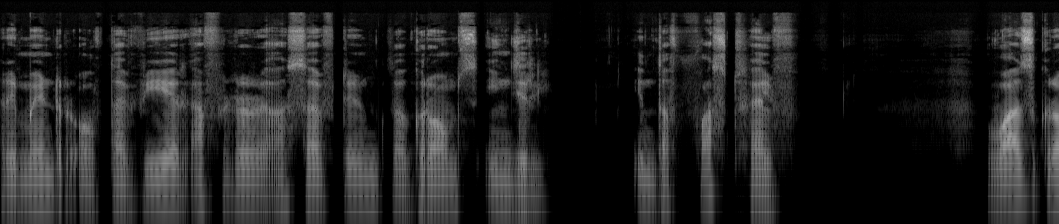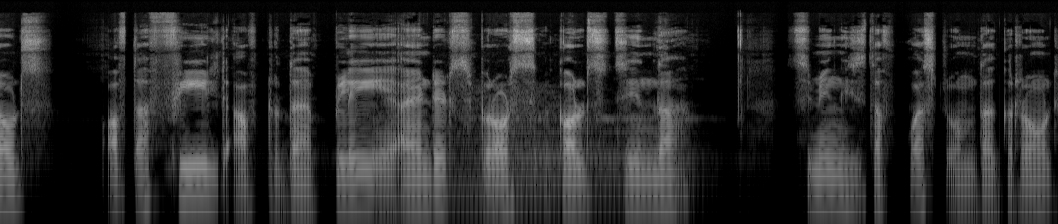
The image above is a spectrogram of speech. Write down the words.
remainder of the year after uh, suffering the Grom's injury. In the first half, was crowds of the field after the play ended. Protz called in the swimming is the first on the ground.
